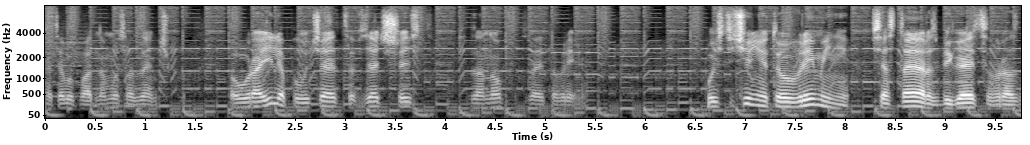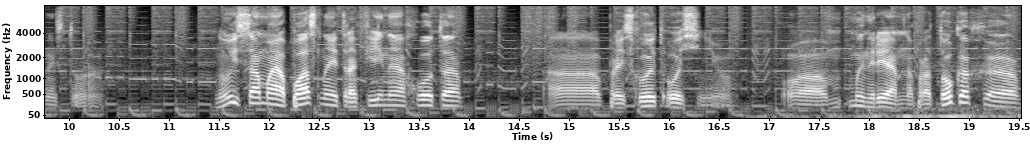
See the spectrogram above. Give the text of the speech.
хотя бы по одному сазанчику. У Раиля получается взять 6 занов за это время. По истечению этого времени вся стая разбегается в разные стороны. Ну и самая опасная трофейная охота э, происходит осенью. Э, мы ныряем на протоках, э,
